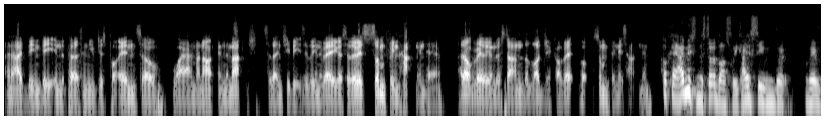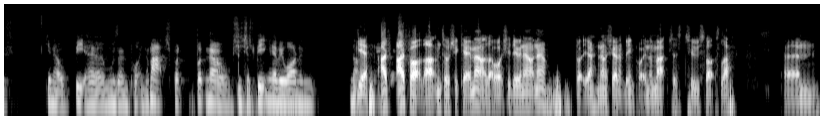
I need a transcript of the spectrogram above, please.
And I've been beating the person you've just put in. So why am I not in the match? So then she beats Zelina Vega. So there is something happening here. I don't really understand the logic of it, but something is happening. Okay, I misunderstood last week. I assumed that Liv, you know, beat her and was then put in the match, but but no, she's just beating everyone and not. Yeah, I, I thought that until she came out. I was like, what's she doing out now? But yeah, no, she hadn't been put in the match. There's two slots left. Um,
